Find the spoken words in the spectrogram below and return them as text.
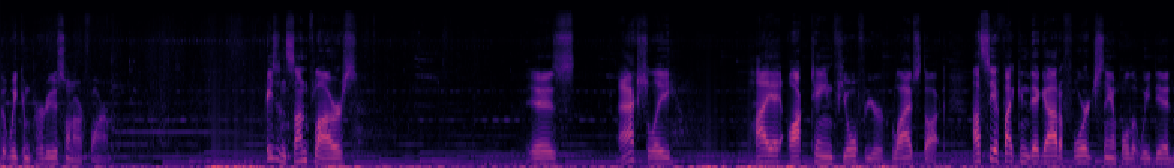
that we can produce on our farm. Raising sunflowers is actually high octane fuel for your livestock. I'll see if I can dig out a forage sample that we did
